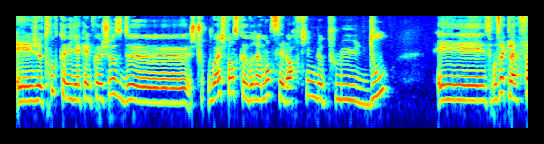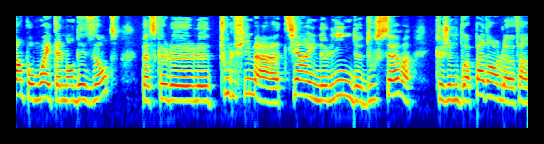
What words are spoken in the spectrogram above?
Et je trouve qu'il y a quelque chose de, je, ouais, je pense que vraiment c'est leur film le plus doux. Et c'est pour ça que la fin pour moi est tellement décevante parce que le, le tout le film a, tient une ligne de douceur que je ne vois pas dans le, enfin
